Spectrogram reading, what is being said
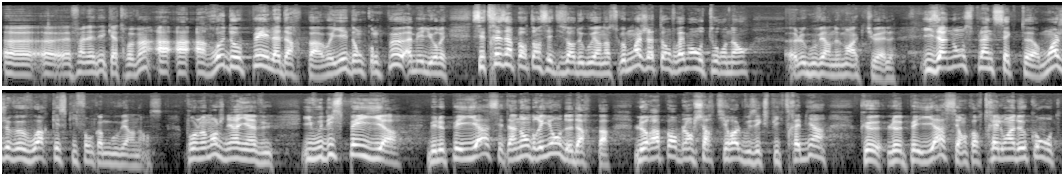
fin des années 80, a, a, redopé la DARPA. Vous voyez, donc on peut améliorer. C'est très important cette histoire de gouvernance. Parce que moi, j'attends vraiment au tournant le gouvernement actuel. Ils annoncent plein de secteurs. Moi, je veux voir qu'est-ce qu'ils font comme gouvernance. Pour le moment, je n'ai rien vu. Ils vous disent PIA. Mais le PIA, c'est un embryon de DARPA. Le rapport Blanchard-Tirol vous explique très bien que le PIA, c'est encore très loin de compte.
